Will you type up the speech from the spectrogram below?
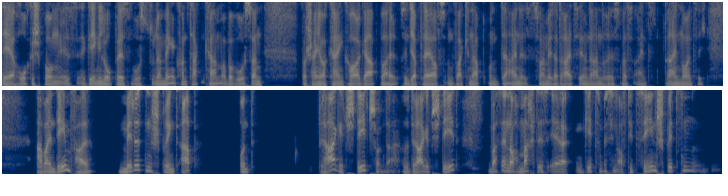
der hochgesprungen ist gegen Lopez, wo es zu einer Menge Kontakt kam, aber wo es dann wahrscheinlich auch keinen Call gab, weil sind ja Playoffs und war knapp und der eine ist 2,13 Meter und der andere ist was 1,93. Aber in dem Fall, Middleton springt ab und Dragic steht schon da. Also Dragic steht. Was er noch macht, ist, er geht so ein bisschen auf die Zehenspitzen,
